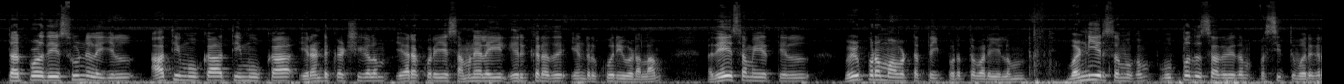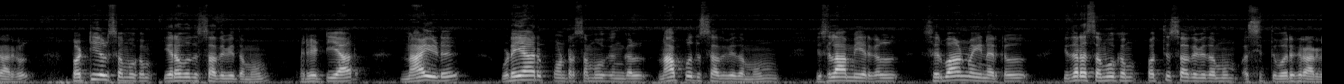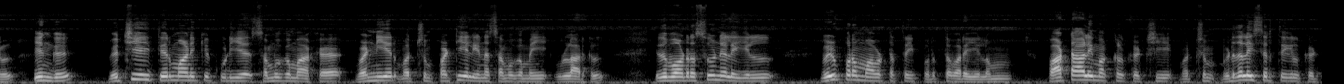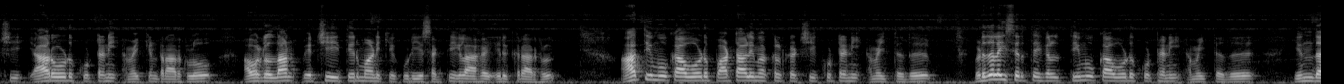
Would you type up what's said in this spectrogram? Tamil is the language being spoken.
தற்பொழுதைய சூழ்நிலையில் அதிமுக திமுக இரண்டு கட்சிகளும் ஏறக்குறைய சமநிலையில் இருக்கிறது என்று கூறிவிடலாம். அதே சமயத்தில் விழுப்புரம் மாவட்டத்தை பொறுத்தவரையிலும் வன்னியர் சமூகம் முப்பது சதவீதம் வசித்து வருகிறார்கள். பட்டியல் சமூகம் இருபது சதவீதமும் ரெட்டியார் நாயுடு உடையார் போன்ற சமூகங்கள் நாற்பது சதவீதமும் இஸ்லாமியர்கள் சிறுபான்மையினர்கள் இதர சமூகம் பத்து சதவீதமும் வசித்து வருகிறார்கள். இங்கு வெற்றியை தீர்மானிக்கக்கூடிய சமூகமாக வன்னியர் மற்றும் பட்டியல் இன சமூகமே உள்ளார்கள். இதுபோன்ற சூழ்நிலையில் விழுப்புரம் மாவட்டத்தை பொறுத்தவரையிலும் பாட்டாளி மக்கள் கட்சி மற்றும் விடுதலை சிறுத்தைகள் கட்சி யாரோடு கூட்டணி அமைக்கின்றார்களோ அவர்கள்தான் வெற்றியை தீர்மானிக்கக்கூடிய சக்திகளாக இருக்கிறார்கள். அதிமுகவோடு பாட்டாளி மக்கள் கட்சி கூட்டணி அமைத்தது. விடுதலை சிறுத்தைகள் திமுகவோடு கூட்டணி அமைத்தது. இந்த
